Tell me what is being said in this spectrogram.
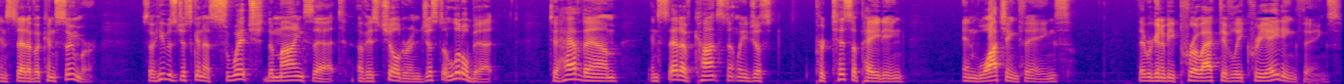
instead of a consumer. So he was just going to switch the mindset of his children just a little bit to have them, instead of constantly just participating in watching things, they were going to be proactively creating things,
